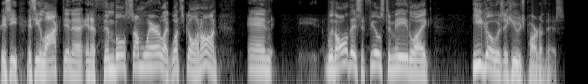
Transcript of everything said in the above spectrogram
is he is he locked in a in a thimble somewhere? Like, what's going on? And with all this, it feels to me like ego is a huge part of this.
